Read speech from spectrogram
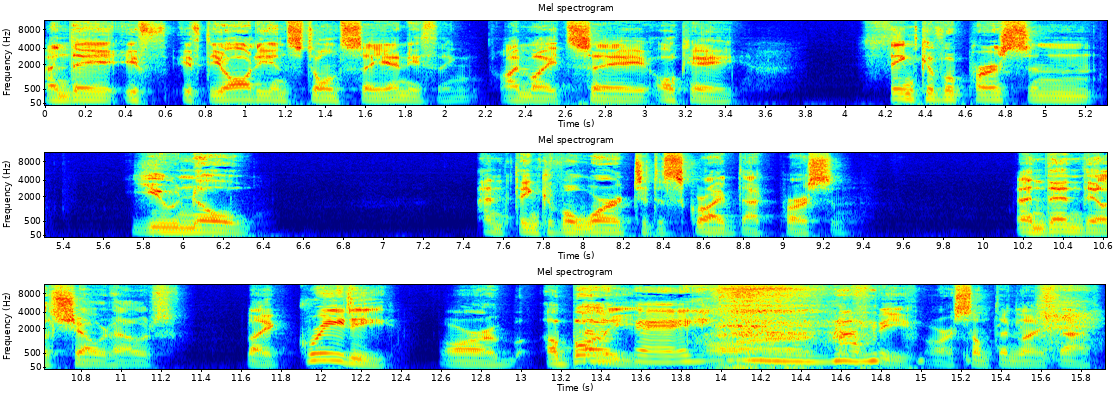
and they, if if the audience don't say anything, I might say, okay, think of a person you know, and think of a word to describe that person, and then they'll shout out like greedy or a bully Okay. or happy or something like that.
